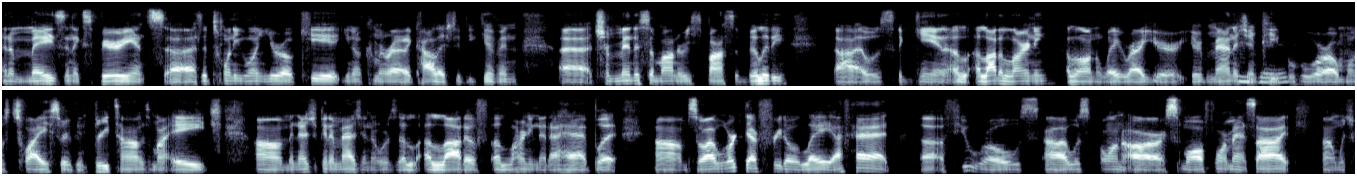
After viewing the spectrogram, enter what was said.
an amazing experience uh, as a 21 year old kid, you know, coming right out of college to be given uh, a tremendous amount of responsibility. Uh, it was again a, a, lot of learning along the way, right? You're you're managing mm-hmm. people who are almost twice or even three times my age, um, and as you can imagine, there was a, a lot of uh, learning that I had. But um, so I worked at Frito Lay. I've had uh, a few roles. Uh, I was on our small format side, um, which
